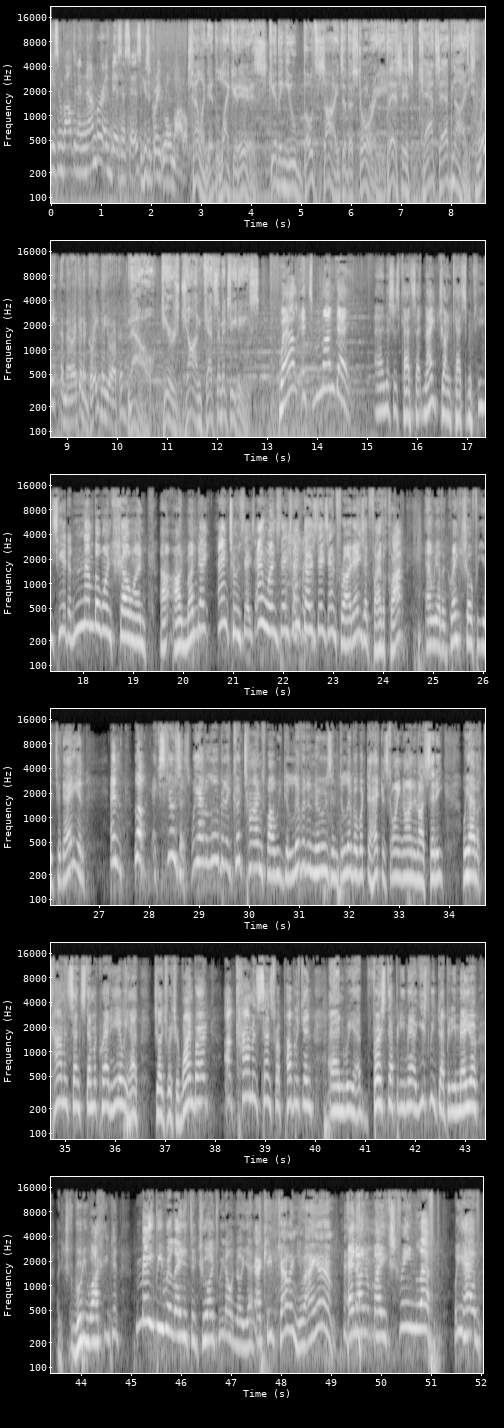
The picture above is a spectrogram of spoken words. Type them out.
He's involved in a number of businesses. He's a great role model. Telling it like it is, giving you both sides of the story. This is Cats at Night. Great American, a great New Yorker. Now, here's John Catsimatidis. Well, it's Monday, and this is Cats at Night. John Catsimatidis here, the number one show on uh, on Monday and Tuesdays and Wednesdays and Thursdays and Fridays at five o'clock, and we have a great show for you today. And and look, excuse us, we have a little bit of good times while we deliver the news and deliver what the heck is going on in our city. We have a common sense Democrat here. We have Judge Richard Weinberg, a common sense Republican, and we have first deputy mayor, used to be deputy mayor, Rudy Washington, maybe related to George. We don't know yet. I keep telling you, I am. And on my extreme left, we have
